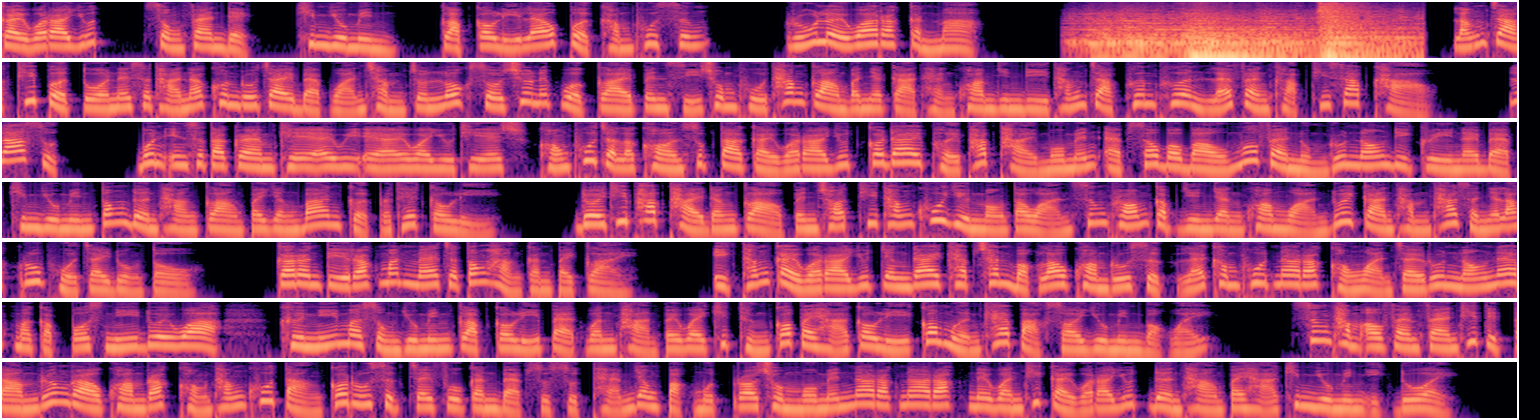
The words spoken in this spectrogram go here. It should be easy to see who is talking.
Speaker 1: ไก่วรายุทธส่งแฟนเด็ก คิมยูมิน กลับเกาหลีแล้วเปิดคำพูดซึ้ง รู้เลยว่ารักกันมาก หลังจากที่เปิดตัวในสถานะคนรู้ใจแบบหวานฉ่ำจนโลกโซเชียลเน็ตเวิร์กกลายเป็นสีชมพูท่ามกลางบรรยากาศแห่งความยินดีทั้งจากเพื่อนๆ และแฟนคลับที่ทราบข่าว ล่าสุด บนอินสตาแกรม KIVAIYUTH ของผู้จัดละครซุปตาไก่วรายุทธก็ได้เผยภาพถ่ายโมเมนต์แอบเศร้าเบาๆ เมื่อแฟนหนุ่มรุ่นน้องดีกรีในแบบคิมยูมินต้องเดินทางกลางไปยังบ้านเกิดประเทศเกาหลี โดยที่ภาพถ่ายดังกล่าวเป็นช็อตที่ทั้งคู่ยืนมองตาหวานซึ่งพร้อมกับยืนยันความหวานด้วยการทำท่าสัญลักษณ์รูปหัวใจดวงโต การันตีรักมั่นแม้จะต้องห่างกันไปไกล อีกทั้งไก่วรายุทธยังได้แคปชั่นบอกเล่าความรู้สึก และคำพูดน่ารักของหวานใจรุ่นน้องแนบมากับโพสต์นี้ด้วยว่า คืนนี้มาส่งยูมินกลับเกาหลี 8 วันผ่านไปไวคิดถึงก็ไปหาเกาหลีก็เหมือนแค่ปากซอยยูมินบอกไว้ ซึ่งทำเอาแฟนๆ ที่ติดตามเรื่องราวความรักของทั้งคู่ต่าง ก็รู้สึกใจฟูกันแบบสุดๆ แถมยังปักหมุดรอชมโมเมนต์น่ารักๆในวันที่ไก่วรายุทธเดินทางไปหาคิมยูมินอีกด้วย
